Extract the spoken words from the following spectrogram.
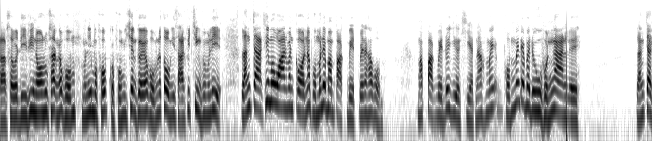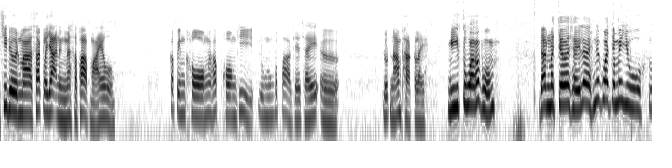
กราบสวัสดีพี่น้องทุกท่านครับผม วันนี้มาพบกับผมอีกเช่นเคยครับผมนโต้งอีสานฟิชชิ่งแฟมิลี่หลังจากที่เมื่อวานวันก่อนนะผมไม่ได้มาปักเบ็ดไว้นะครับผม มาปักเบ็ดด้วยเหยื่อเขียดนะไม่ผมไม่ได้มาดูผลงานเลย หลังจากที่เดินมาสักระยะหนึ่งนะสภาพหมายครับผม ก็เป็นคลองนะครับ คลองที่ลุงลุงป้าป้าแกใช้เอ่อรดน้ำผักอะไร มีตัวครับผม ดันมาเจอเฉยเลย นึกว่าจะไม่อยู่ดู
